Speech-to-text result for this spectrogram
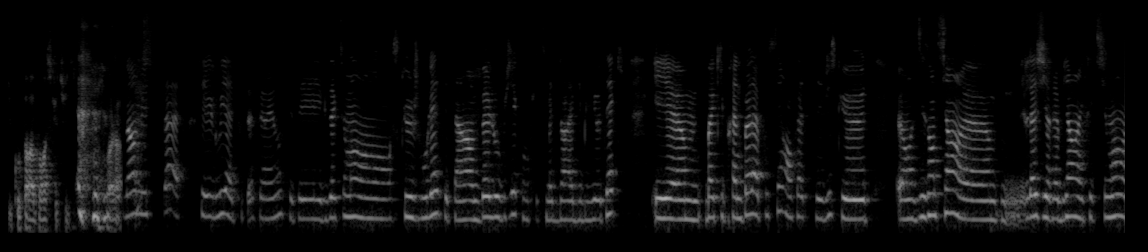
du coup par rapport à ce que tu dis. Voilà. non mais ça, Louis a tout à fait raison. C'était exactement ce que je voulais. C'était un bel objet qu'on puisse mettre dans la bibliothèque et euh, bah, qui prenne pas la poussière en fait. C'est juste que euh, en se disant tiens euh, là j'irai bien effectivement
